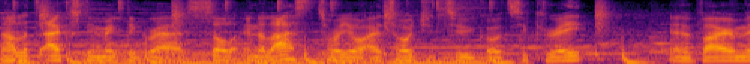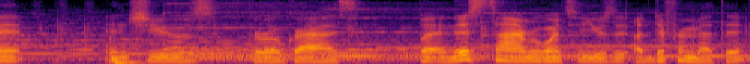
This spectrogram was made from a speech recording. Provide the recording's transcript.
Now let's actually make the grass. So in the last tutorial, I told you to go to create, environment, and choose grow grass. But in this time, we're going to use a different method.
